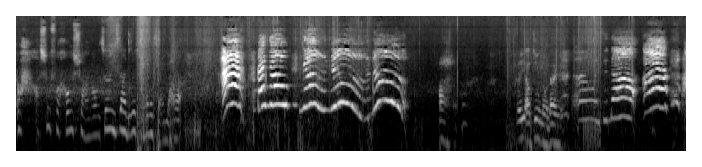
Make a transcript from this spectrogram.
哇，好舒服，好爽啊！我终于知道你为什么那么喜欢摇了。啊啊 no no no no！啊，可以咬住脑袋。嗯，我知道。啊啊！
